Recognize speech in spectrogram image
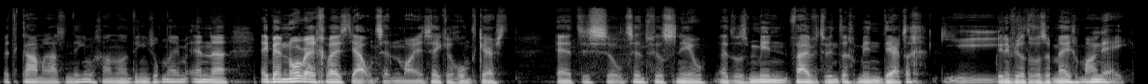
met de camera's en dingen. We gaan eh, dingetjes opnemen. En eh, nee, ik ben in Noorwegen geweest. Ja, ontzettend mooi. En zeker rond kerst. Het is ontzettend veel sneeuw. Het was min 25, min 30. Ik weet niet of je dat wel eens hebt meegemaakt. Nee.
